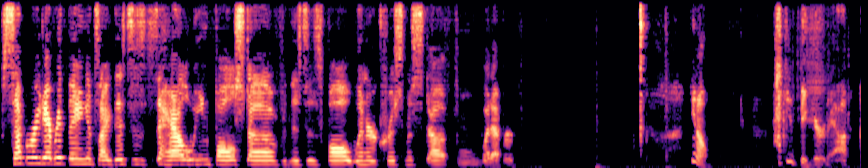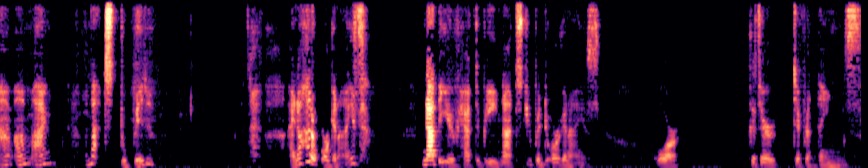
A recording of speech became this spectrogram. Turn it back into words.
separate everything. It's like this is Halloween fall stuff, and this is fall, winter, Christmas stuff, and whatever. You know, I can figure it out. I'm, I'm, I'm, I'm not stupid. I know how to organize. Not that you have to be not stupid to organize, or because they're different things.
